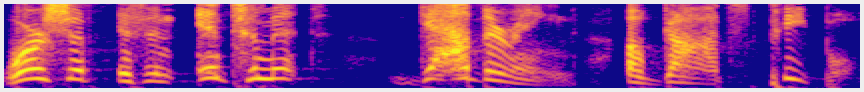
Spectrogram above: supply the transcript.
Worship is an intimate gathering of God's people.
